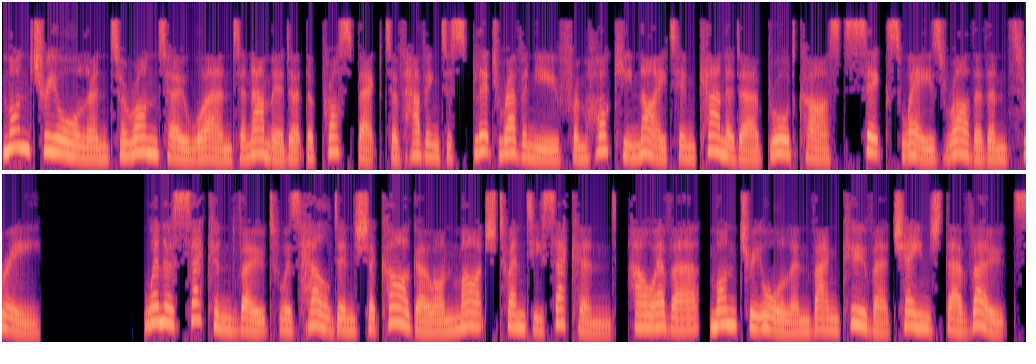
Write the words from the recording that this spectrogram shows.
Montreal and Toronto weren't enamored at the prospect of having to split revenue from Hockey Night in Canada broadcasts six ways rather than three. When a second vote was held in Chicago on March 22, however, Montreal and Vancouver changed their votes,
